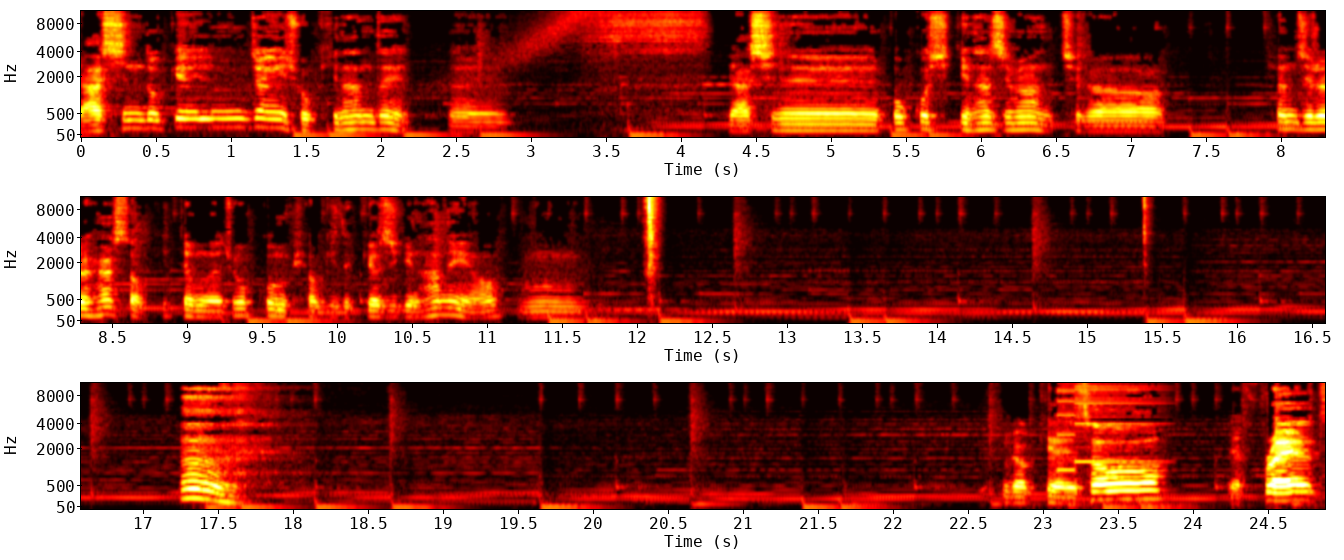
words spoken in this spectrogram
야신도 굉장히 좋긴 한데 네. 야신을 뽑고 싶긴 하지만 제가 현질을 할 수 없기 때문에 조금 벽이 느껴지긴 하네요. 음. 음. 이렇게 해서 네, 프레드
